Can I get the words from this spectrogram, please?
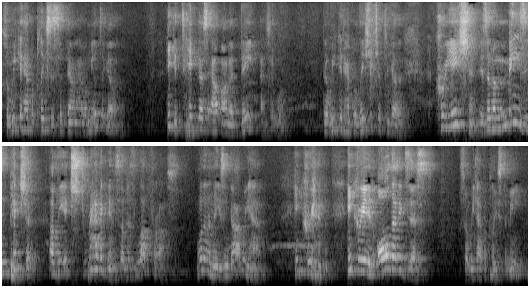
So we can have a place to sit down and have a meal together. He could take us out on a date, as it were, that we could have relationship together. Creation is an amazing picture of the extravagance of His love for us. What an amazing God we have. He, cre- he created all that exists so we'd have a place to meet.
